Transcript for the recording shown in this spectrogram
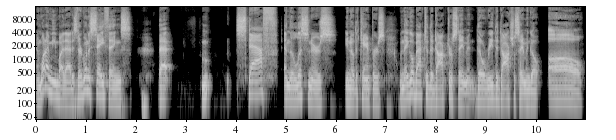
and what I mean by that is they're going to say things that staff and the listeners, you know, the campers, when they go back to the doctrinal statement, they'll read the doctrinal statement and go, Oh,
